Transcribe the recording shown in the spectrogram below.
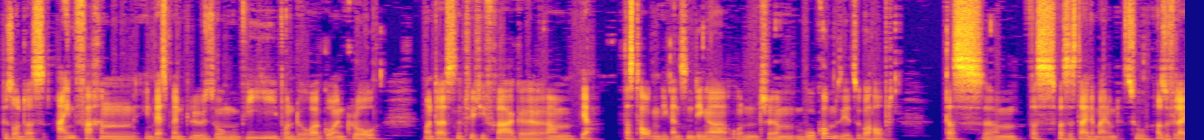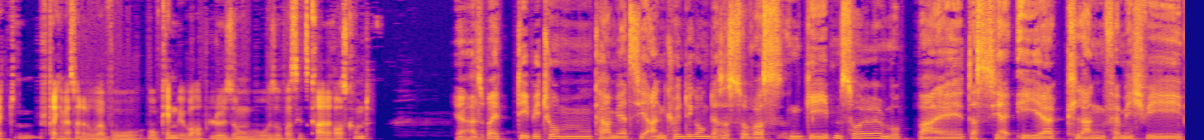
besonders einfachen Investmentlösungen wie Bondora Go and Grow. Und da ist natürlich die Frage, ähm, ja, was taugen die ganzen Dinger und ähm, wo kommen sie jetzt überhaupt? Das, ähm, was, was ist deine Meinung dazu? Also vielleicht sprechen wir erstmal darüber, wo, wo kennen wir überhaupt Lösungen, wo sowas jetzt gerade rauskommt? Ja, also bei Debitum kam jetzt die Ankündigung, dass es sowas geben soll, wobei das ja eher klang für mich wie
